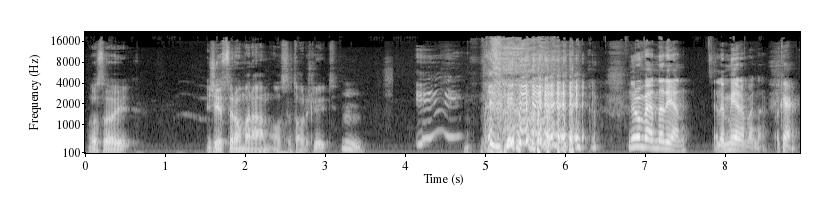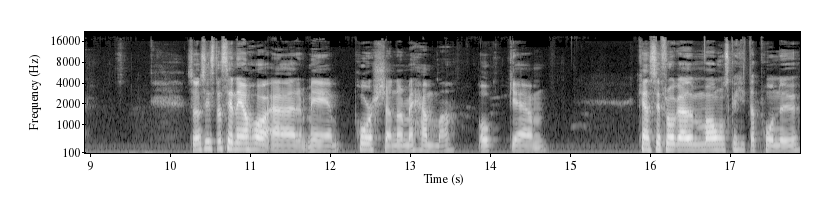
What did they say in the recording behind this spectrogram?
Och så kysser de varann och så tar det slut. Mm. Nu är de vänner igen. Eller mer än vänner. Okej. Så den sista scenen jag har är med Porsche när de är hemma. Och um, Kenzie frågar vad hon ska hitta på nu.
